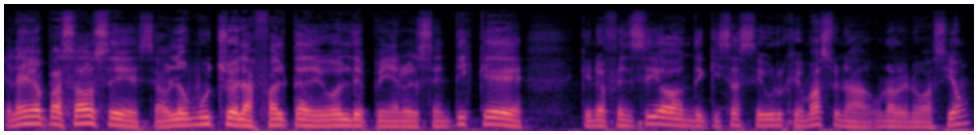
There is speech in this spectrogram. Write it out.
El año pasado se, se habló mucho de la falta de gol de Peñarol. ¿Sentís que, que en ofensiva donde quizás se urge más una, una renovación?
